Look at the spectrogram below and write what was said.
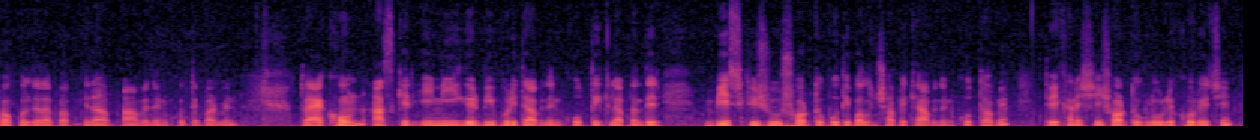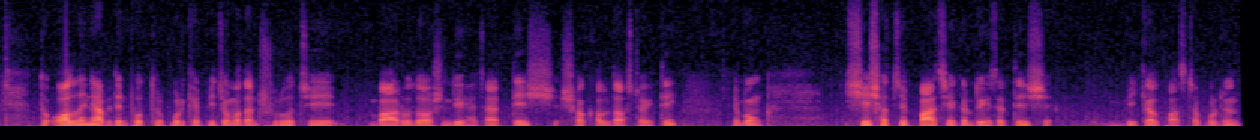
সকল জেলা প্রাপ্তিরা আপনারা আবেদন করতে পারবেন। তো এখন আজকের এই নিয়োগের বিপরীতে আবেদন করতে গেলে আপনাদের বেশ কিছু শর্ত প্রতিপালন সাপেক্ষে আবেদন করতে হবে। তো এখানে সেই শর্তগুলো উল্লেখ রয়েছে। তো অনলাইনে আবেদনপত্র পরীক্ষার ফি জমাদান শুরু হচ্ছে বারো দশ দুই হাজার তেইশ সকাল দশটা হইতে এবং শেষ হচ্ছে পাঁচ এগারো দুই হাজার তেইশ বিকাল পাঁচটা পর্যন্ত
